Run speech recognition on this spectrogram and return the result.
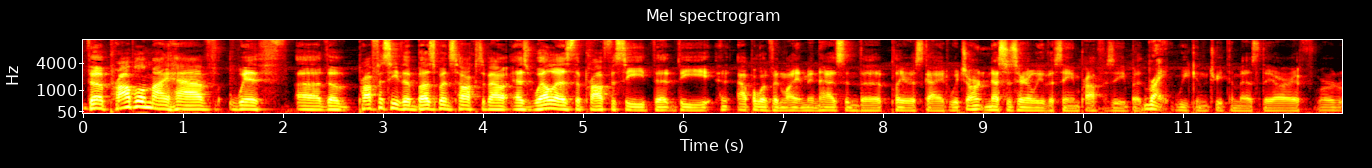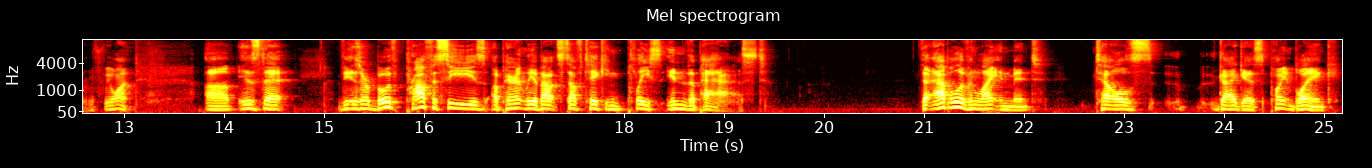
The problem I have with uh, the prophecy that Buzz Buzz talks about, as well as the prophecy that the Apple of Enlightenment has in the Player's Guide, which aren't necessarily the same prophecy, but Right. we can treat them as they are if or if we want, um, is that these are both prophecies apparently about stuff taking place in the past. The Apple of Enlightenment tells Giygas point blank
